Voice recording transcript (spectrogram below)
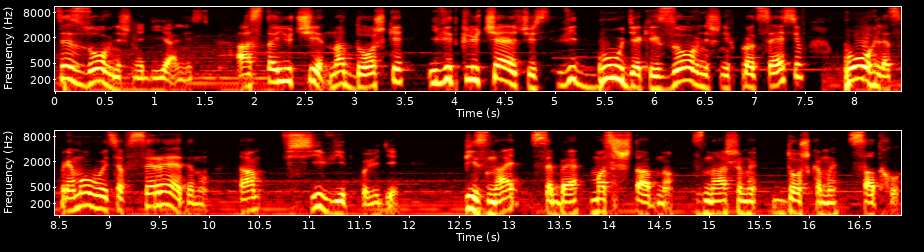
Це зовнішня діяльність. А стаючи на дошки і відключаючись від будь-яких зовнішніх процесів, погляд спрямовується всередину. Там всі відповіді. Пізнай себе масштабно з нашими дошками садху.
